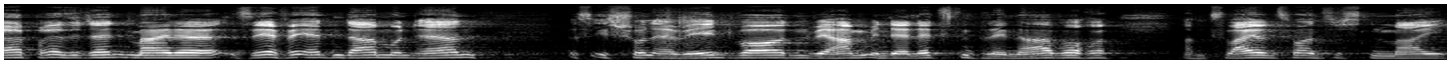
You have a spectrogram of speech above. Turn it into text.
Herr Präsident, meine sehr verehrten Damen und Herren! Es ist schon erwähnt worden, wir haben in der letzten Plenarwoche am 22. Mai,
